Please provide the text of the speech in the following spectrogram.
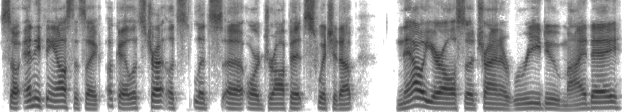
So anything else that's like, okay, let's try, let's, let's, uh, or drop it, switch it up. Now you're also trying to redo my day.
